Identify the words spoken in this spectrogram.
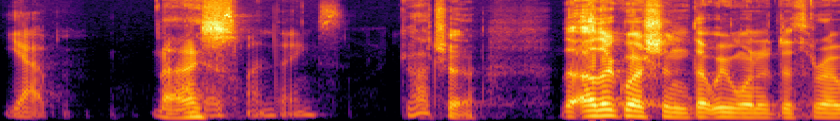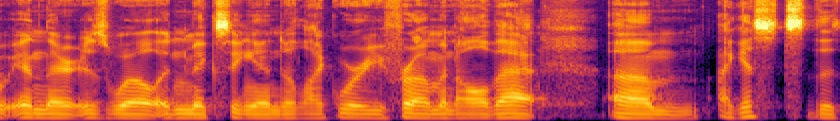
yep, Nice. those fun things. Gotcha. The other question that we wanted to throw in there as well, and mixing into like where are you from and all that. Um, I guess it's the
